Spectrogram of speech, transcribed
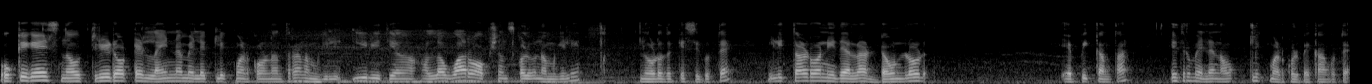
ಓಕೆ ಗೈಸ್ ನಾವು ತ್ರೀ ಡಾಟೆಡ್ ಲೈನ್ನ ಮೇಲೆ ಕ್ಲಿಕ್ ಮಾಡ್ಕೊಂಡ ನಂತರ ನಮಗಿಲ್ಲಿ ಈ ರೀತಿಯ ಹಲವಾರು ಆಪ್ಷನ್ಸ್ಗಳು ನಮಗಿಲ್ಲಿ ನೋಡೋದಕ್ಕೆ ಸಿಗುತ್ತೆ. ಇಲ್ಲಿ ಥರ್ಡ್ ಒನ್ ಇದೆ ಅಲ್ಲ ಡೌನ್ಲೋಡ್ ಎಪಿಕ್ ಅಂತ. ಇದ್ರ ಮೇಲೆ ನಾವು ಕ್ಲಿಕ್ ಮಾಡ್ಕೊಳ್ಬೇಕಾಗುತ್ತೆ.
